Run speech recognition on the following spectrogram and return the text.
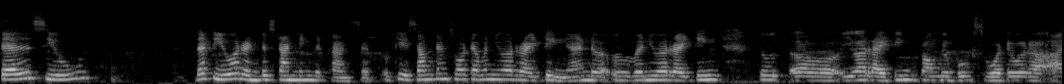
tells you that you are understanding the concept. Okay sometimes whatever you are writing and uh, when you are writing to uh, you are writing from the books whatever uh,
